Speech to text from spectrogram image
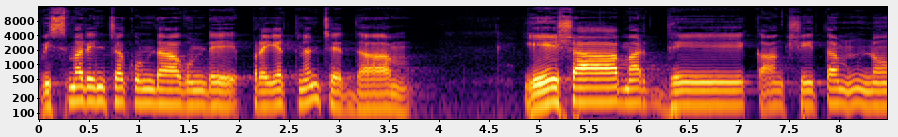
విస్మరించకుండా ఉండే ప్రయత్నం చేద్దాం. ఏషామర్థే కాంక్షితం నో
